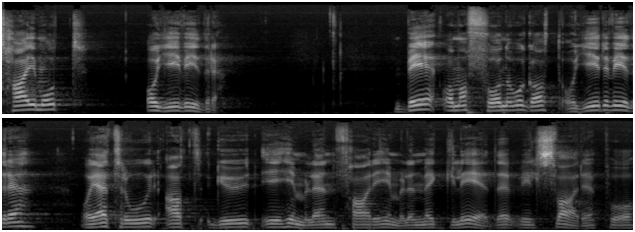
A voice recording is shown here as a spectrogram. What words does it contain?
ta imot og gi videre. Be om å få noe godt og gi det videre. Og jeg tror at Gud i himmelen, Far i himmelen, med glede vil svare på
